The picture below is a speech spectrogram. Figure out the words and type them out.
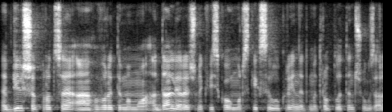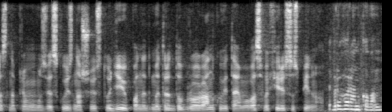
Е, Більше про це е, говоритимемо далі. Речник військово-морських сил України Дмитро Плетенчук зараз на прямому зв'язку із нашою студією. Пане Дмитре, доброго ранку. Вітаємо вас в ефірі Суспільного. Доброго ранку вам.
